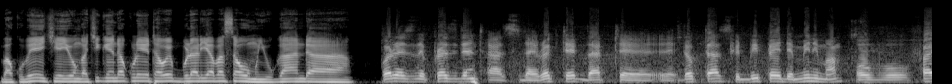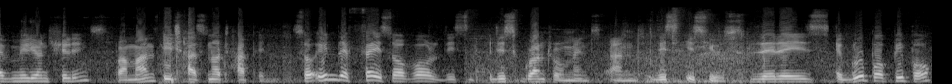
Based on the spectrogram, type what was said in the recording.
bakube ekyeyo nga kigenda kuleetawo ebbula ly'abasawo mu uganda Whereas the president has directed that uh, doctors should be paid a minimum of uh, 5 million shillings per month, it has not happened. So, in the face of all this disgruntlement and these issues, there is a group of people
